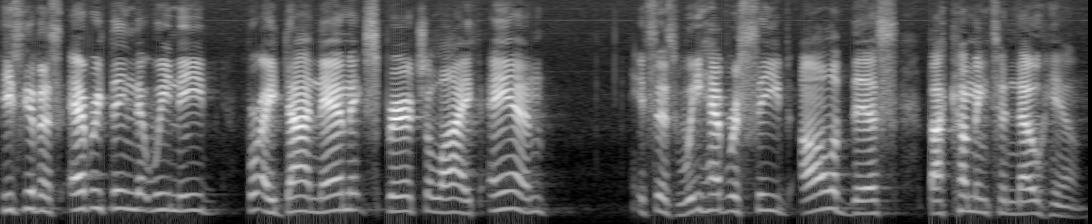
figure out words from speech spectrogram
He's given us everything that we need for a dynamic spiritual life. And it says we have received all of this by coming to know Him.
